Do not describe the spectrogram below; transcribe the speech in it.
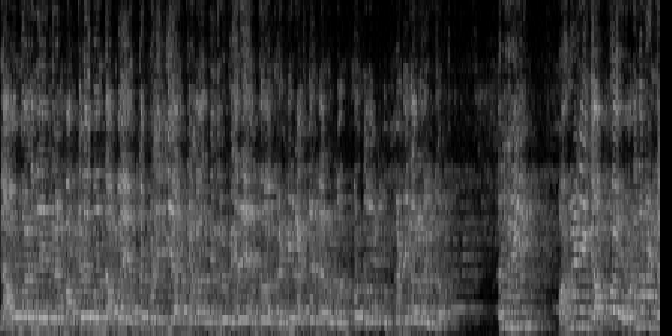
ನಾವು ಮಾಡದೆ ಅಂದ್ರೆ ಮಕ್ಕಳೇ ಬಂದು ಹಬ್ಬ ಎಂತ ಕೊಡಿತೀಯ? ಅಂತ ಹೇಳಿದ್ರು ಬೇರೆ ಎಂತ ಕಣ್ಣೀರ್ ಹಾಕೊಂಡಾರೋ ಬಂದು ಬದಲು ಕುತ್ಕೊಂಡಿದಾರೋ ಇಲ್ಲ? ಅಲ್ರಿ, ಮಗಳಿಗೆ ಅಪ್ಪ ಹೊಡೆದು ಬಿಟ್ಟ?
